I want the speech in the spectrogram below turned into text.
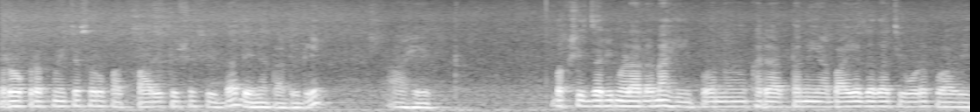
रोख रकमेच्या स्वरूपात पारितोषिक सुविधा देण्यात आलेली आहेत. बक्षीस जरी मिळालं नाही पण खऱ्या अर्थाने या बाह्य जगाची ओळख व्हावी.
